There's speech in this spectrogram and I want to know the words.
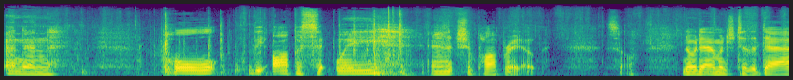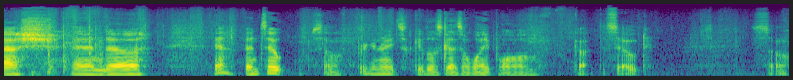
and then pull the opposite way and it should pop right out. So no damage to the dash and uh, yeah, vents out. So friggin' right, so give those guys a wipe while I'm got this out. So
